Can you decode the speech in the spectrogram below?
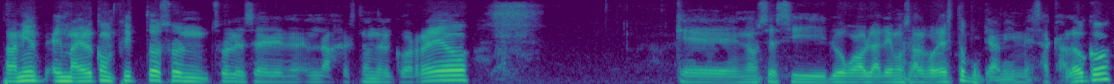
para mí el, mayor conflicto son, suele ser en, la gestión del correo, que no sé si luego hablaremos algo de esto porque a mí me saca loco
